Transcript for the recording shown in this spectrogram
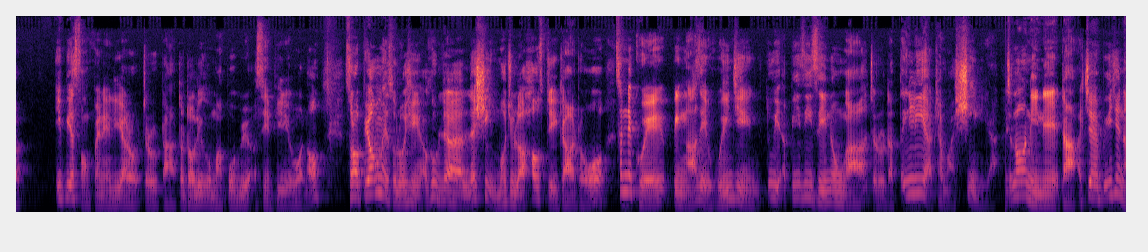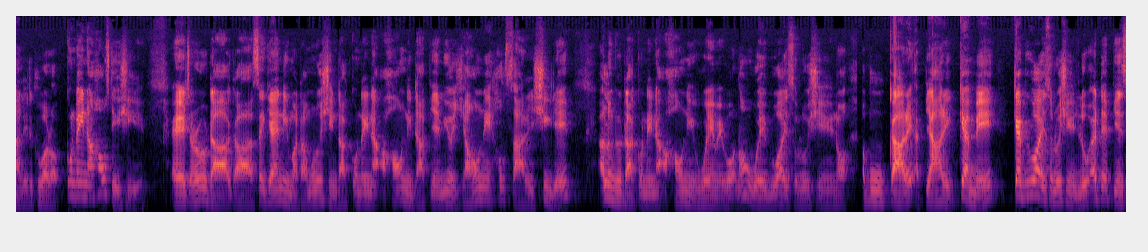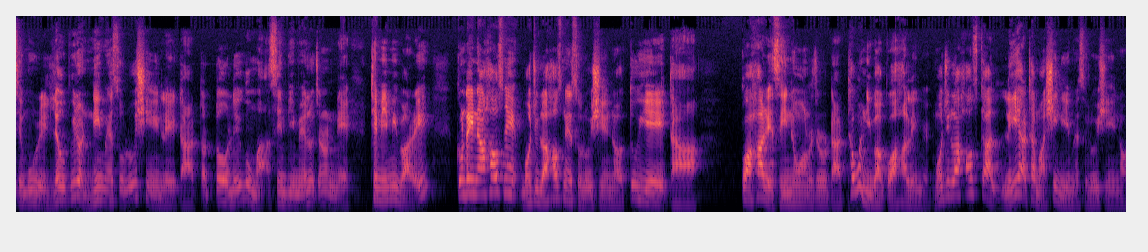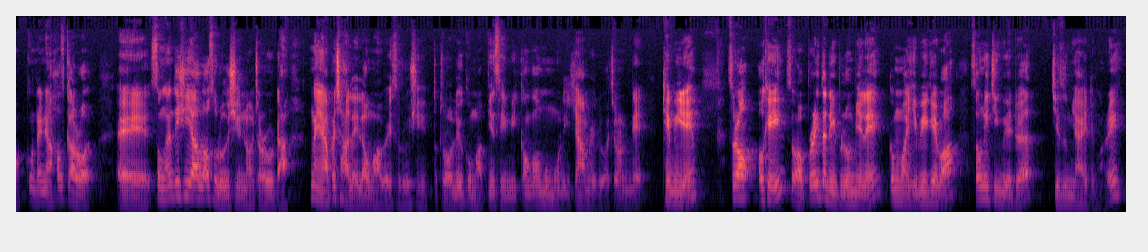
EPS form panel လေးကတော့ကျွန်တော်တို့ဒါတော်တော်လေးကိုမှပို့ပြီးတော့အဆင်ပြေရပေါ့နော်ဆိုတော့ပြောမယ်ဆိုလို့ရှိရင်အခုလက်ရှိ modular house တွေကတော့စနစ်ခွဲပင်90ဝင်းကျင်သူ့ရဲ့အပီးစီးဈေးနှုန်းကကျွန်တော်တို့ဒါ300ထက်မှရှိနေတာကျွန်တော်အနေနဲ့ဒါအကြံပေးချင်တာလေးတစ်ခုကတော့ container house တွေရှိတယ်အဲကျွန်တော်တို့ဒါကစိတ်ကန်းနေမှာဒါမှမဟုတ်လို့ရှိရင်ဒါ container အဟောင်းနေတာပြန်ပြီးတော့ရောင်းနေဟုတ်စာတွေရှိတယ်အဲ့လိုမျိုးဒါ container အဟောင်းတွေဝယ်မယ်ပေါ့နော်ဝယ်ပြီးသွားပြီဆိုလို့ရှိရင်တော့အပူကာတဲ့အပြားတွေကတ်မယ် ကပ်ပြီးသွားပြီဆိုလို့ရှိရင်လိုအပ်တဲ့ပြင်ဆင်မှုတွေလုပ်ပြီးတော့နေမယ်ဆိုလို့ရှိရင်လေဒါတော်တော်လေးကိုမှအဆင်ပြေမယ်လို့ကျွန်တော်အနေနဲ့ထင်မြင်မိပါတယ် container house နဲ့ modular house နဲ့ဆိုလို့ရှိရင်တော့သူ့ရဲ့ဒါကွာဟတဲ့ဈေးနှုန်းကတော့ကျွန်တော်တို့ဒါထက်ဝက်နီးပါးကွာဟလိမ့်မယ် modular house က400အထက်မှာရှိနေမယ်ဆိုလို့ရှိရင်တော့ container house ကတော့အဲစုံစမ်းသိရှိရလောက်ဆိုလို့ရှိရင်တော့ကျွန်တော်တို့ဒါ200ပတ်ချလဲလောက်မှာပဲဆိုလို့ရှိရင်တော်တော်လေးကိုမှပြင်ဆင်ပြီးကောင်းကောင်းမွန်မွန်လေးရမယ်လို့ကျွန်တော်အနေနဲ့ထင်မိတယ်ဆိုတော့ okay ဆိုတော့ပရိသတ်တွေဘယ်လိုမြင်လဲကွန်မန့်မှာရေးပေးခဲ့ပါစောင့်ကြည့်ကြည့်ပြီးတဲ့အတွက်ကျေးဇူးများရတင်ပါတယ်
